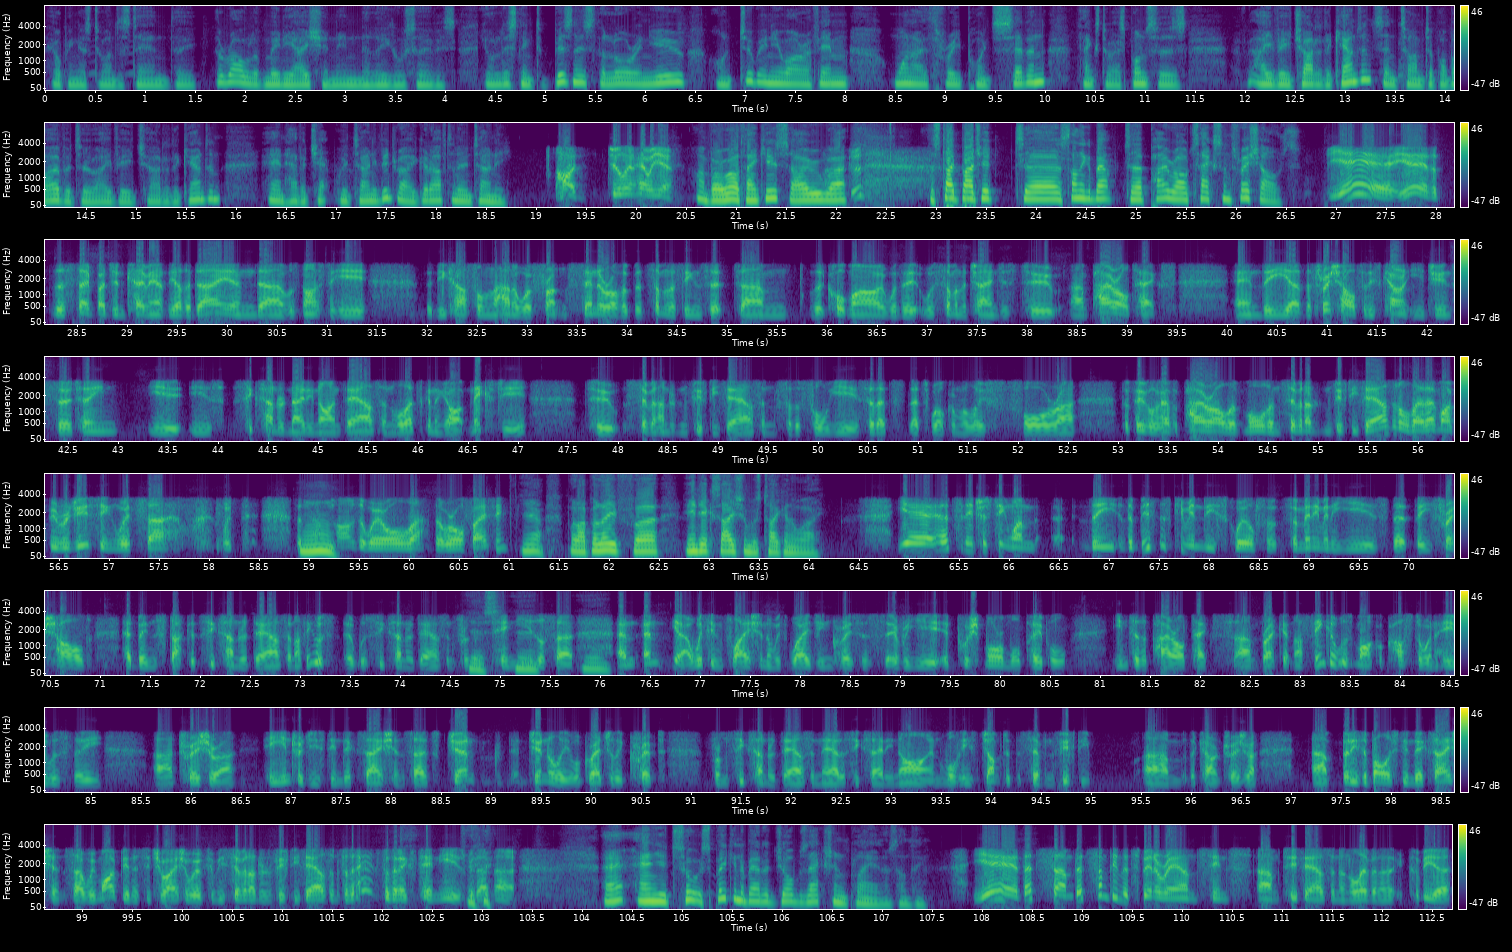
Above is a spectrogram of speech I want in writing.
helping us to understand the, the role of mediation in the legal service. You're listening to Business, the Law and You on 2NURFM 103.7. Thanks to our sponsors, AV Chartered Accountants, and time to pop over to AV Chartered Accountant and have a chat with Tony Vidray. Good afternoon, Tony. Hi, Julian. How are you? I'm very well, thank you. So, uh, the state budget, uh, something about uh, payroll tax and thresholds. Yeah, yeah. The the state budget came out the other day, and uh, it was nice to hear that Newcastle and the Hunter were front and centre of it. But some of the things that um, that caught my eye with it was some of the changes to um, payroll tax, and the uh, the threshold for this current year, June 13 year, is 689,000. Well, that's going to go up next year to 750,000 for the full year. So that's that's welcome relief for uh, for people who have a payroll of more than 750,000. Although that might be reducing with uh, with the Mm. tough times that we're all uh, that we're all facing. Yeah, but I believe uh, indexation was taken away. Yeah, that's an interesting one. The the business community squealed for, for many many years that the threshold had been stuck at six hundred thousand. I think it was it was six hundred thousand for Yes, ten yeah, years or so. yeah. And and you know with inflation and with wage increases every year, it pushed more and more people into the payroll tax um, bracket. And I think it was Michael Costa when he was the uh, treasurer. He introduced indexation, so it's gen- generally or gradually crept from 600,000 now to 689. Well, he's jumped at the 750, um, the current treasurer, uh, but he's abolished indexation. So we might be in a situation where it could be 750,000 for the for the next 10 years. We don't know. A- and you talk, speaking about a jobs action plan or something. Yeah, that's um, that's something that's been around since um, 2011, and it could be a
